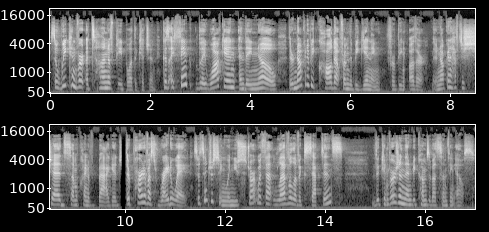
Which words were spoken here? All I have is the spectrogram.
So we convert a ton of people at the kitchen because I think they walk in and they know they're not going to be called out from the beginning for being other. They're not going to have to shed some kind of baggage. They're part of us right away. So it's interesting when you start with that level of acceptance, the conversion then becomes about something else.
